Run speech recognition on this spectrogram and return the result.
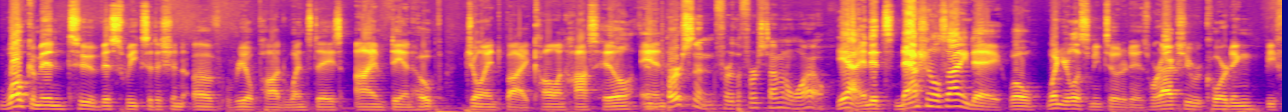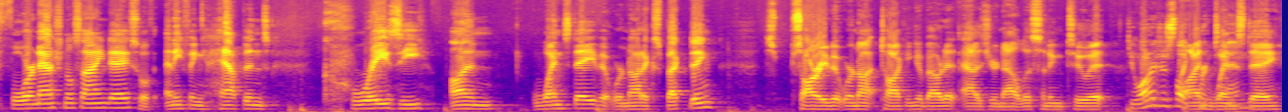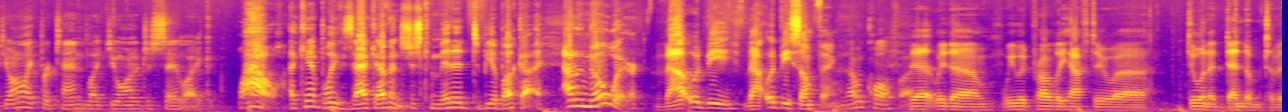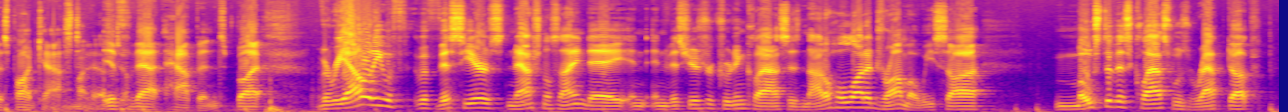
Welcome into this week's edition of Real Pod Wednesdays. I'm Dan Hope, joined by Colin Hass-Hill, in and person for the first time in a while. yeah, and it's National Signing Day. Well, when you're listening to it, it is. We're actually recording before National Signing Day, so if anything happens crazy on Wednesday that we're not expecting, sorry that we're not talking about it as you're now listening to it. Do you want to just like On pretend, Wednesday. Do you want to like pretend like do you want to just say like, "Wow, I can't believe Zach Evans just committed to be a Buckeye out of nowhere." That would be that would be something. That would qualify. Yeah, we'd um, we would probably have to uh, do an addendum to this podcast if to. that happened. But the reality with, with this year's National Signing Day and, and this year's recruiting class is not a whole lot of drama. We saw most of his class was wrapped up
